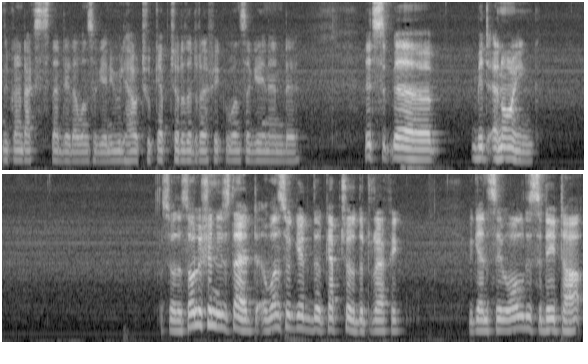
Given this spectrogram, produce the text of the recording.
You can't access that data once again. You will have to capture the traffic once again and it's a uh, bit annoying so the solution is that once you get the capture the traffic you can save all this data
